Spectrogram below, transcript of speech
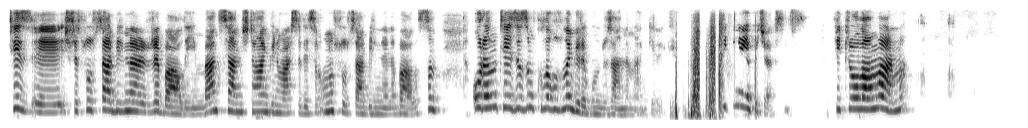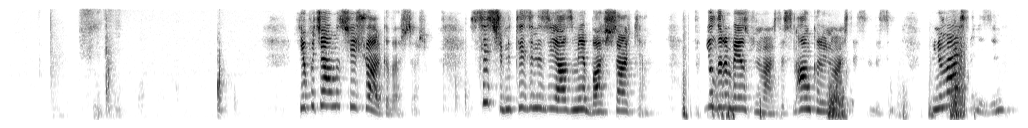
tez e, işte sosyal bilimlere bağlıyım ben. Sen işte hangi üniversitedeysen onun sosyal bilimlerine bağlısın. Oranın tez yazım kılavuzuna göre bunu düzenlemen gerekiyor. Peki ne yapacaksınız? Fikri olan var mı? Yapacağımız şey şu arkadaşlar. Siz şimdi tezinizi yazmaya başlarken Yıldırım Beyazıt Üniversitesi'nin, Ankara Üniversitesi'ndesin. Üniversitenizin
